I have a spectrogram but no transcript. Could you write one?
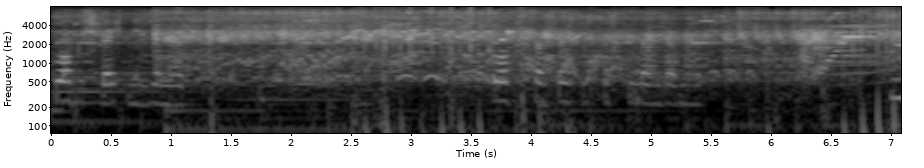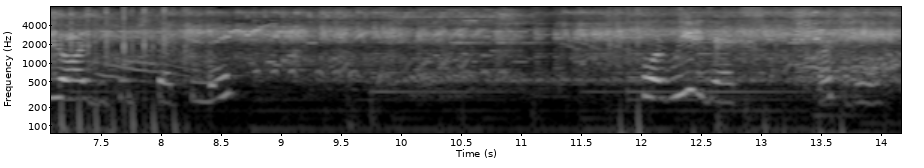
Brock ist schlecht in dieser Map. Brock ist der schlechteste Spieler in der Map. Lol, wie gut ist der Timo. For real jetzt. Leute,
